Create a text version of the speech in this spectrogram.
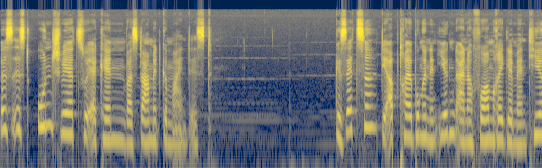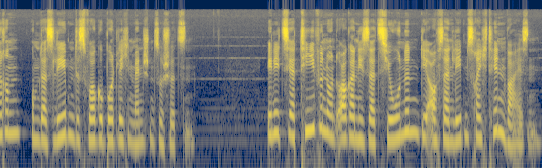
Es ist unschwer zu erkennen, was damit gemeint ist. Gesetze, die Abtreibungen in irgendeiner Form reglementieren, um das Leben des vorgeburtlichen Menschen zu schützen. Initiativen und Organisationen, die auf sein Lebensrecht hinweisen,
